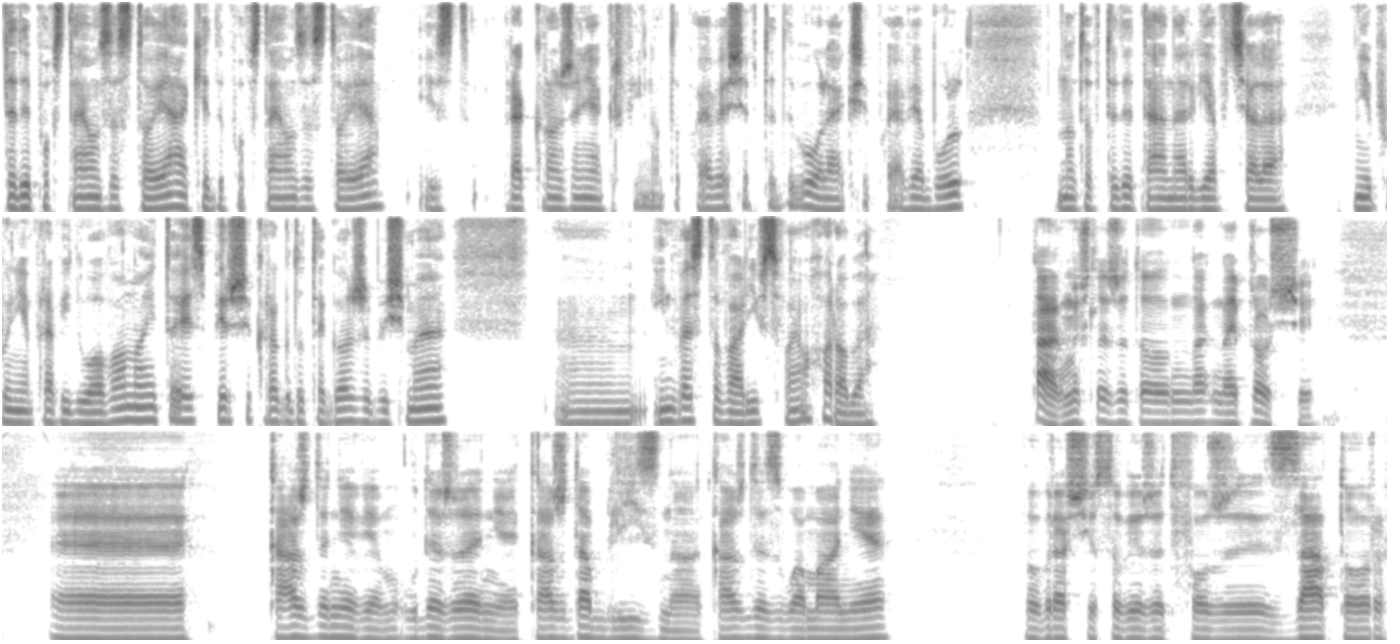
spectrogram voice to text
wtedy powstają zastoje, a kiedy powstają zastoje, jest brak krążenia krwi, no to pojawia się wtedy ból. A jak się pojawia ból, no to wtedy ta energia w ciele nie płynie prawidłowo, no i to jest pierwszy krok do tego, żebyśmy inwestowali w swoją chorobę. Tak, myślę, że to na, najprościej. Eee, każde, nie wiem, uderzenie, każda blizna, każde złamanie, wyobraźcie sobie, że tworzy zator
